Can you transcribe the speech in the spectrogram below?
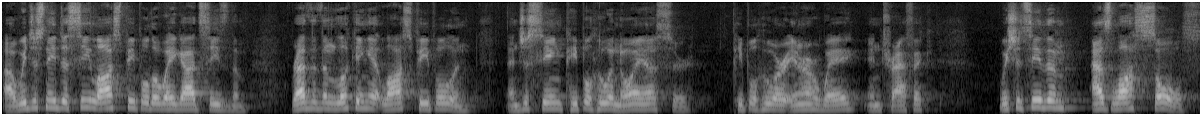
Uh, we just need to see lost people the way God sees them. Rather than looking at lost people and, and just seeing people who annoy us or people who are in our way in traffic, we should see them as lost souls,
